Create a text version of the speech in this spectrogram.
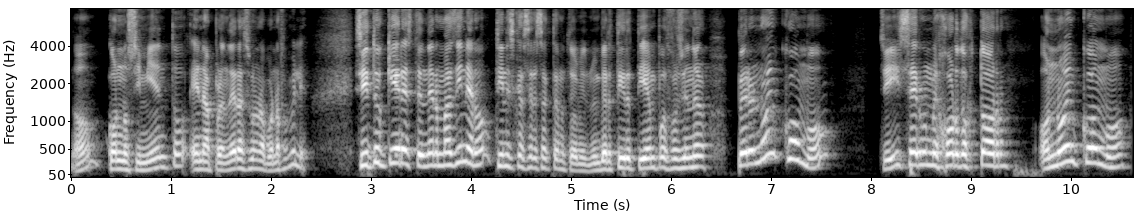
¿no? Conocimiento en aprender a ser una buena familia. Si tú quieres tener más dinero, tienes que hacer exactamente lo mismo, invertir tiempo, esfuerzo y dinero, pero no en cómo, ¿sí? Ser un mejor doctor o no en cómo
